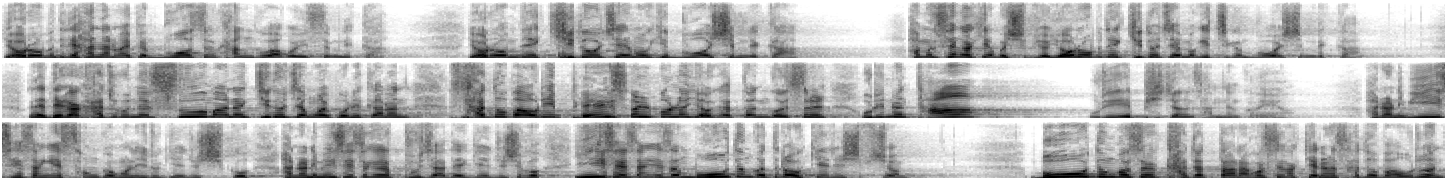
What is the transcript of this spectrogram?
여러분들이 하나님 앞에 무엇을 간구하고 있습니까? 여러분들의 기도 제목이 무엇입니까? 한번 생각해 보십시오. 여러분들의 기도 제목이 지금 무엇입니까? 근데 내가 가지고 있는 수많은 기도 제목을 보니까는 사도 바울이 벨설물로 여겼던 것을 우리는 다 우리의 비전 삼는 거예요. 하나님 이 세상에 성공을 이루게 해주시고 하나님 이 세상에 부자 되게 해주시고 이 세상에서 모든 것들을 얻게 해주십시오. 모든 것을 가졌다라고 생각하는 사도 바울은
